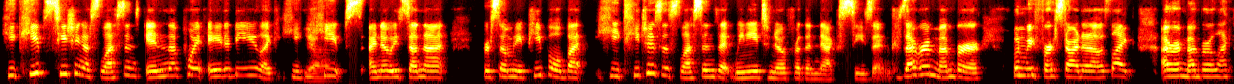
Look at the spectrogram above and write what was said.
he keeps teaching us lessons in the point A to B. Like he yeah. keeps, I know he's done that for so many people, but he teaches us lessons that we need to know for the next season. Cause I remember when we first started, I was like, I remember like,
